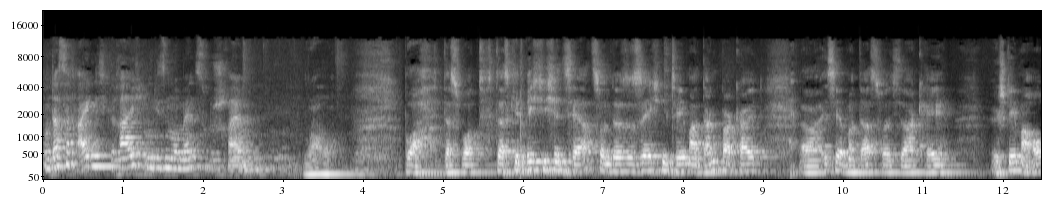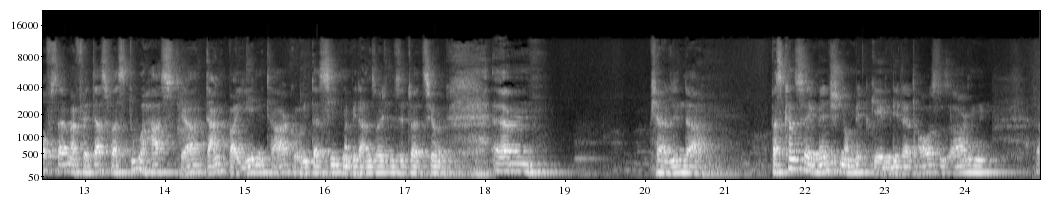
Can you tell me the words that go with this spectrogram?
Und das hat eigentlich gereicht, um diesen Moment zu beschreiben. Wow. Boah, das Wort, das geht richtig ins Herz und das ist echt ein Thema. Dankbarkeit äh, ist ja immer das, was ich sage, hey, steh mal auf, sei mal für das, was du hast, ja, dankbar jeden Tag und das sieht man wieder an solchen Situationen. Ähm, tja, Linda, was kannst du den Menschen noch mitgeben, die da draußen sagen, äh,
